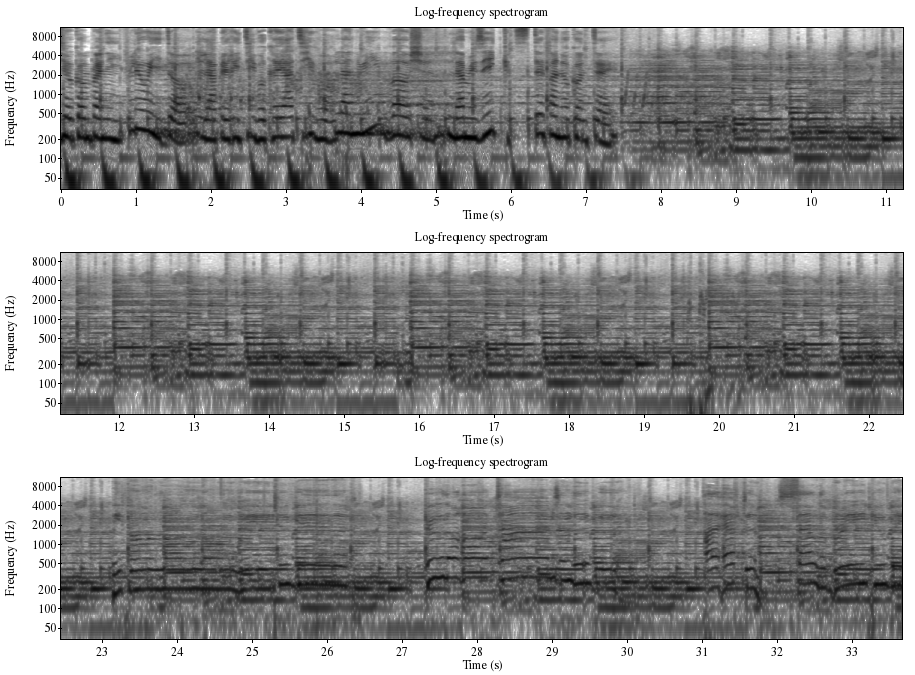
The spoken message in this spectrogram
Radio Company, Fluido, l'aperitivo creativo, la nuit Votion, la musique Stefano Conte. to celebrate you.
